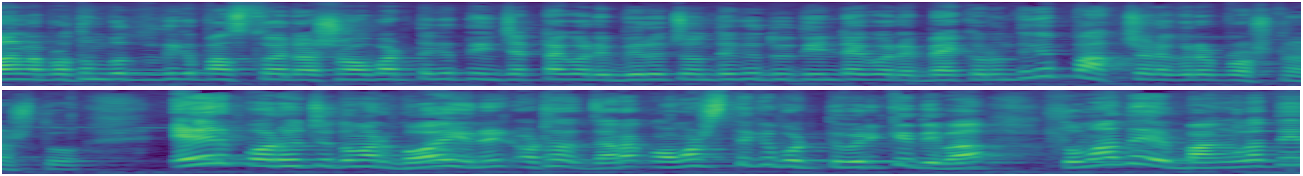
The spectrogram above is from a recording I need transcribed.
বাংলা প্রথম পত্র থেকে পাঁচ ছয়টা, সহপাঠ থেকে তিন চারটা করে, বিরোচন থেকে দুই তিনটা করে, ব্যাকরণ থেকে পাঁচ ছয়টা করে প্রশ্ন আসতো। এরপর হচ্ছে তোমার গ ইউনিট, অর্থাৎ যারা কমার্স থেকে ভর্তি পরীক্ষা দিবা, তোমাদের বাংলাতে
